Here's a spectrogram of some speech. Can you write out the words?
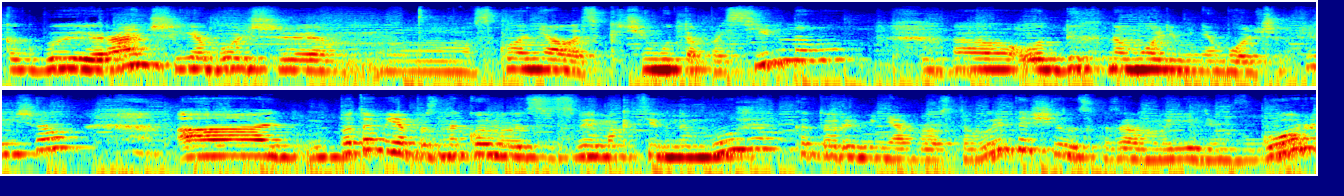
Как бы раньше я больше склонялась к чему-то пассивному, э, отдых на море меня больше прельщал. А потом я познакомилась со своим активным мужем, который меня просто вытащил и сказал, мы едем в горы.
